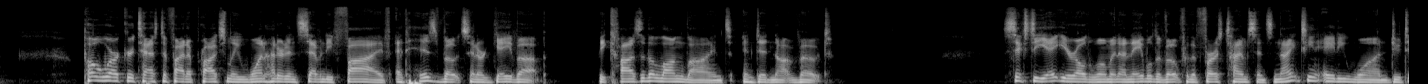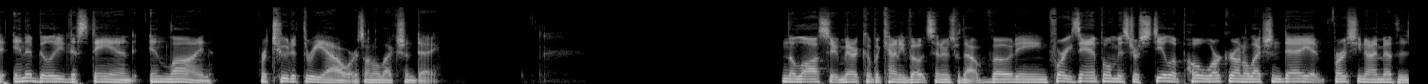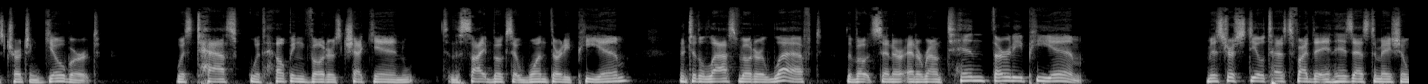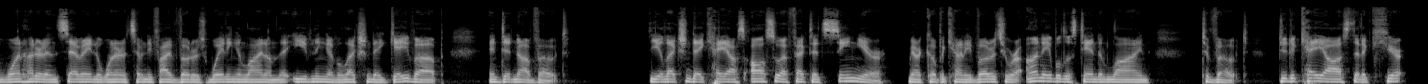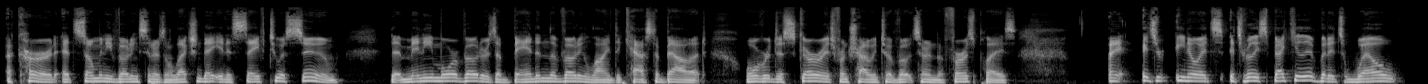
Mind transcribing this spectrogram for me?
Poll worker testified approximately 175 at his vote center gave up because of the long lines and did not vote. 68 year old woman unable to vote for the first time since 1981 due to inability to stand in line for two to three hours on election day. In the lawsuit, Maricopa County vote centers without voting. For example, Mr. Steele, a poll worker on election day at First United Methodist Church in Gilbert, was tasked with helping voters check in to the site books at 1:30 p.m. until the last voter left the vote center at around 10:30 p.m. Mr. Steele testified that in his estimation 170 to 175 voters waiting in line on the evening of election day gave up and did not vote. The election day chaos also affected senior Maricopa County voters who were unable to stand in line to vote. Due to chaos that occur- occurred at so many voting centers on election day, it is safe to assume that many more voters abandoned the voting line to cast a ballot or were discouraged from traveling to a vote center in the first place. I, it's you know it's it's really speculative, but it's well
